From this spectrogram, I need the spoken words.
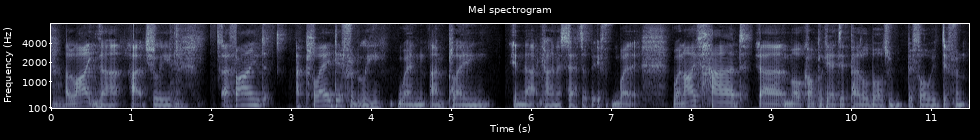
Mm. I like that actually. Mm. I find I play differently when I'm playing in that kind of setup. If when when I've had uh, more complicated pedal boards before with different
